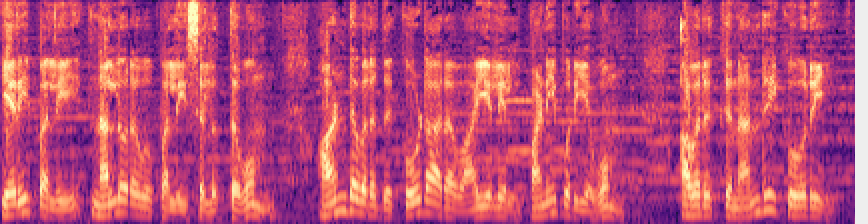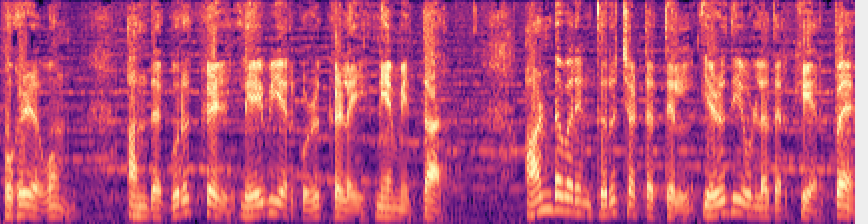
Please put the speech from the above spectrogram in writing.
எரிபலி நல்லுறவு பலி செலுத்தவும் ஆண்டவரது கூடார வாயிலில் பணிபுரியவும் அவருக்கு நன்றி கூறி புகழவும் அந்த குருக்கள் லேவியர் குழுக்களை நியமித்தார். ஆண்டவரின் திருச்சட்டத்தில் எழுதியுள்ளதற்கேற்ப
